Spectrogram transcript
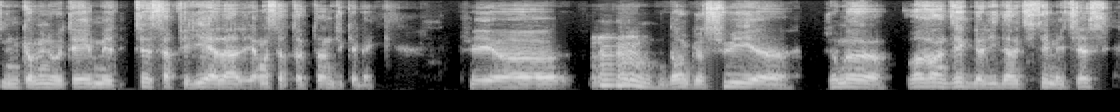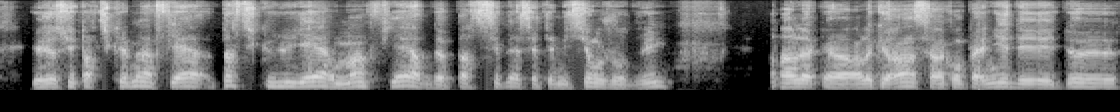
une communauté métisse affiliée à l'Alliance autochtone du Québec. Puis, euh, donc, je suis, euh, je me revendique de l'identité métisse et je suis particulièrement fier, particulièrement fier de participer à cette émission aujourd'hui, en l'occurrence en compagnie des deux,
